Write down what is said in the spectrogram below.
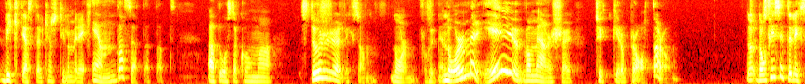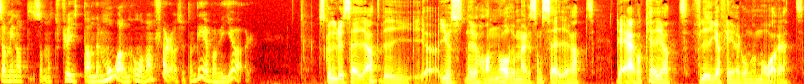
viktigaste, eller kanske till och med det enda sättet att, att åstadkomma större liksom, normförskjutningar. Normer är ju vad människor tycker och pratar om. De, de finns inte liksom i något, som något flytande moln ovanför oss, utan det är vad vi gör. Skulle du säga att vi just nu har normer som säger att det är okej okay att flyga flera gånger om året,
